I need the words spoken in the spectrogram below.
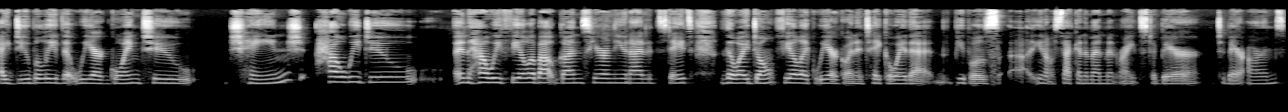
I do believe that we are going to change how we do and how we feel about guns here in the United States, though I don't feel like we are going to take away that people's, uh, you know, Second Amendment rights to bear to bear arms.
